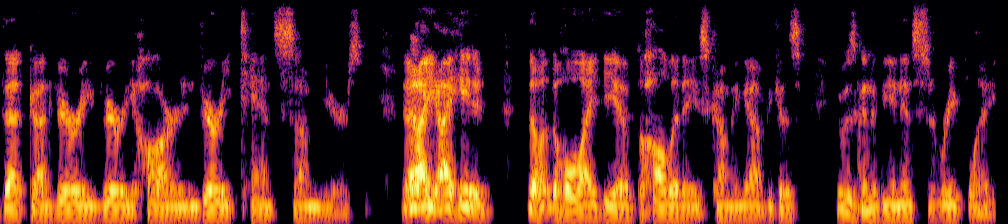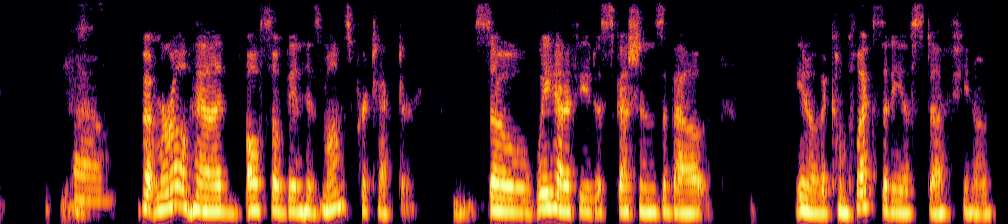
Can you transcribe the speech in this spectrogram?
that got very very hard and very tense some years. And I I hated the the whole idea of the holidays coming up because it was going to be an instant replay. Yeah. Wow. But Merle had also been his mom's protector. So we had a few discussions about, you know, the complexity of stuff, you know,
